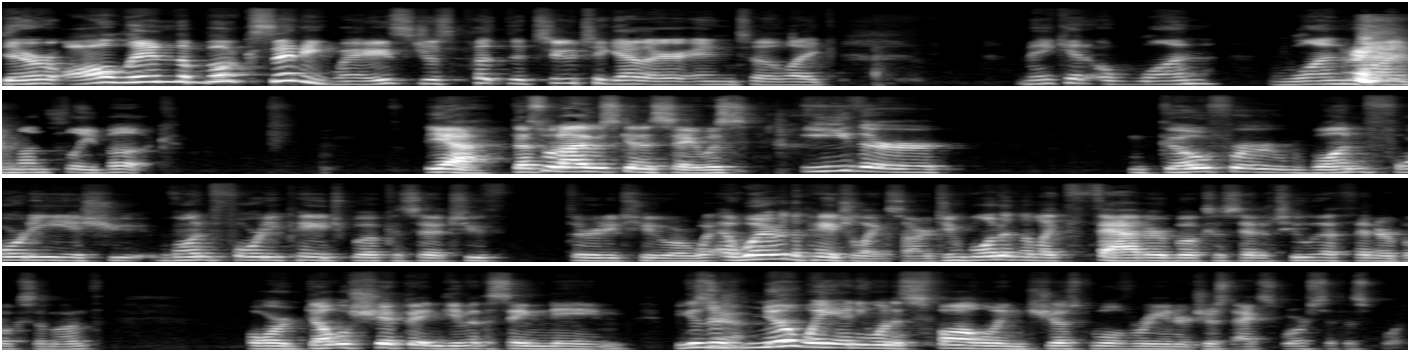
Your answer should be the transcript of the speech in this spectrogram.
they're all in the books anyways just put the two together into like make it a one one by monthly book Yeah, that's what I was gonna say. Was either go for 140 issue, 140 page book instead of 232, or whatever the page lengths are. Do one of the like fatter books instead of two of the thinner books a month, or double ship it and give it the same name. Because there's no way anyone is following just Wolverine or just X Force at this point.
